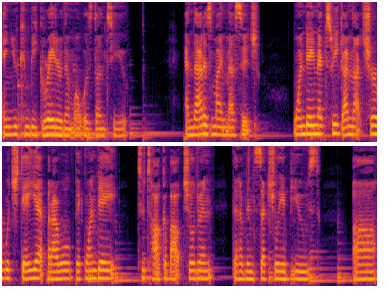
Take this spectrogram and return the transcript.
and you can be greater than what was done to you. And that is my message. One day next week, I'm not sure which day yet, but I will pick one day to talk about children that have been sexually abused. Uh,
